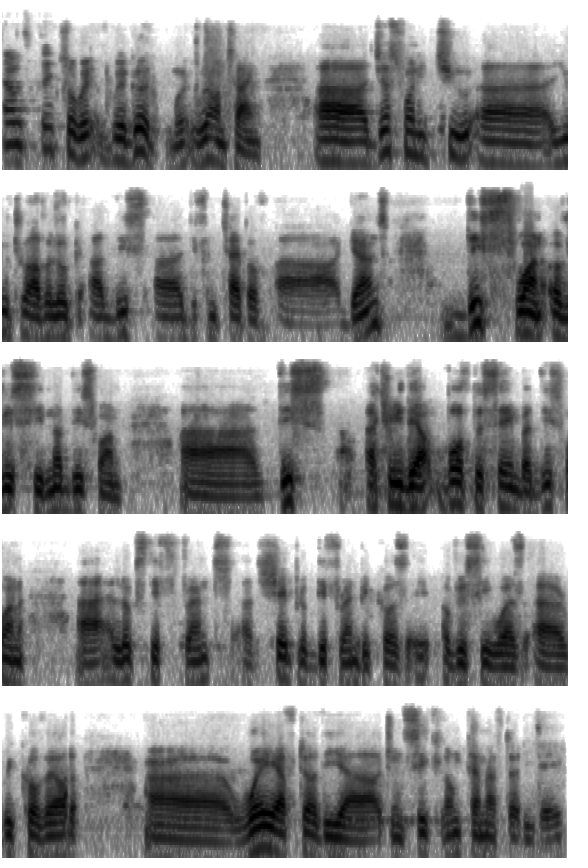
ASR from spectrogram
sounds good. So we're, we're good. We're, we're on time. Uh, just wanted to uh, you to have a look at this uh, different type of guns. This one, obviously, not this one. Uh, this actually they are both the same, but this one uh, looks different. Uh, shape look different because it obviously was uh, recovered uh, way after the uh, June 6, long time after the day.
